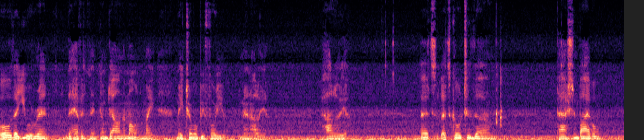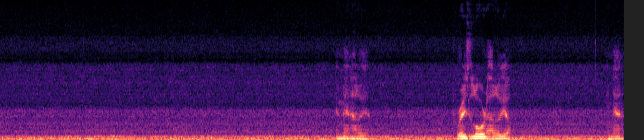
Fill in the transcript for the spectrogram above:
Oh, that you will rent the heavens and come down the mountain may may tremble before you. Amen. Hallelujah. Hallelujah. Let's let's go to the um, Passion Bible. Amen. Hallelujah. Praise the Lord. Hallelujah. Amen.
